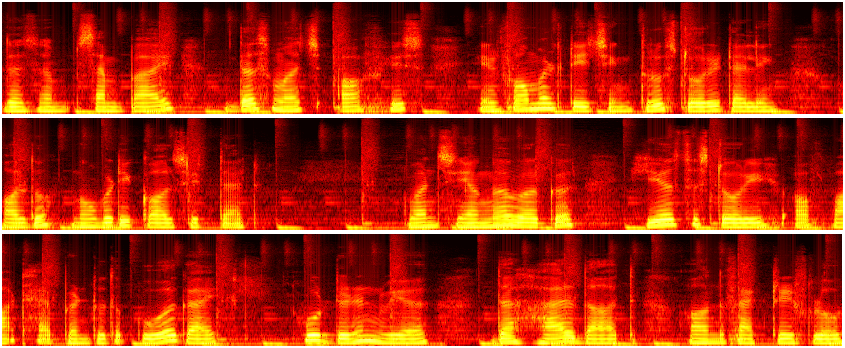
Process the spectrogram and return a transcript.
The senpai does much of his informal teaching through storytelling, although nobody calls it that. Once younger worker hears the story of what happened to the poor guy who didn't wear the hardat on the factory floor.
